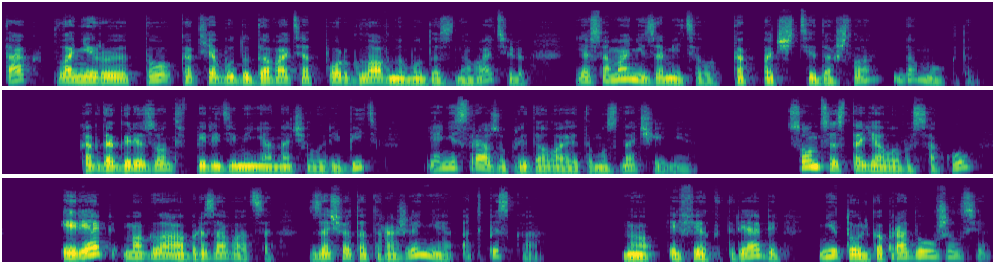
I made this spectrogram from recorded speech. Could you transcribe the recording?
так, планируя то, как я буду давать отпор главному дознавателю, я сама не заметила, как почти дошла до Мокта. Когда горизонт впереди меня начал рябить, я не сразу придала этому значение. Солнце стояло высоко, и рябь могла образоваться за счет отражения от песка. Но эффект ряби не только продолжился.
